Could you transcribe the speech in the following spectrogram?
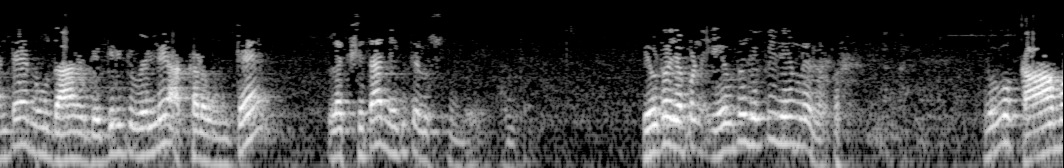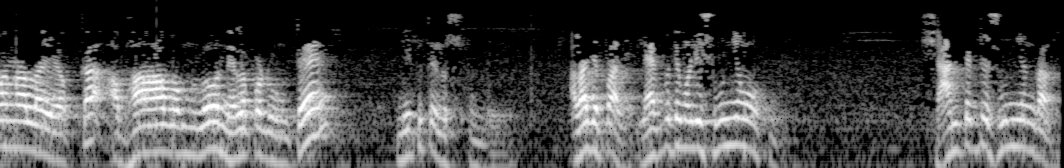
అంటే నువ్వు దాని దగ్గరికి వెళ్ళి అక్కడ ఉంటే లక్షిత నీకు తెలుస్తుంది. అంతే. ఏమిటో చెప్పండి. ఏమిటో చెప్పేది ఏం లేదు. నువ్వు కామనల యొక్క అభావంలో నిలబడి ఉంటే నీకు తెలుస్తుంది. అలా చెప్పాలి. లేకపోతే మళ్ళీ శూన్యం అవుతుంది. శాంతి అంటే శూన్యం కాదు.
